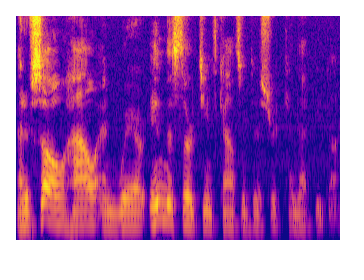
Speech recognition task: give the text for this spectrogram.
And if so, how and where in the 13th council district can that be done?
